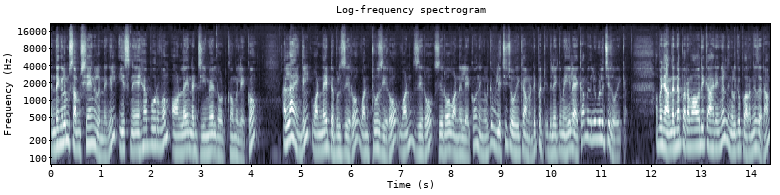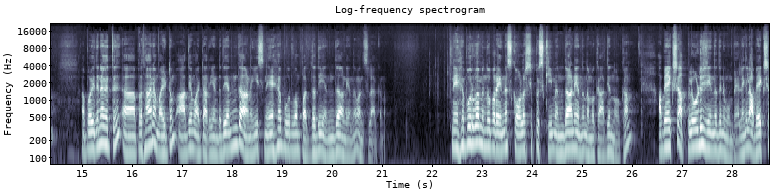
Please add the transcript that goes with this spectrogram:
എന്തെങ്കിലും സംശയങ്ങളുണ്ടെങ്കിൽ ഈ സ്നേഹപൂർവം ഓൺലൈൻ അറ്റ് ജിമെയിൽ ഡോട്ട് കോമിലേക്കോ അല്ല എങ്കിൽ one eight double zero one two zero one zero zero വണ്ണിലേക്കോ നിങ്ങൾക്ക് വിളിച്ച് ചോദിക്കാൻ വേണ്ടി പറ്റും. ഇതിലേക്ക് മെയിൽ അയക്കാം ഇതിൽ വിളിച്ച് ചോദിക്കാം. അപ്പോൾ ഞാൻ തന്നെ പരമാവധി കാര്യങ്ങൾ നിങ്ങൾക്ക് പറഞ്ഞു തരാം. അപ്പോൾ ഇതിനകത്ത് പ്രധാനമായിട്ടും ആദ്യമായിട്ട് അറിയേണ്ടത് എന്താണ്? ഈ സ്നേഹപൂർവം പദ്ധതി എന്താണ് എന്ന് മനസ്സിലാക്കണം. സ്നേഹപൂർവം എന്ന് പറയുന്ന സ്കോളർഷിപ്പ് സ്കീം എന്താണ് എന്ന് നമുക്ക് ആദ്യം നോക്കാം. അപേക്ഷ അപ്ലോഡ് ചെയ്യുന്നതിന് മുമ്പേ അല്ലെങ്കിൽ അപേക്ഷ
